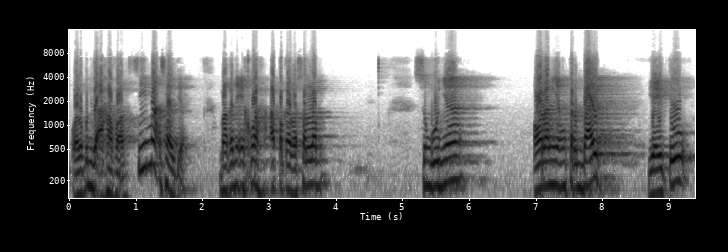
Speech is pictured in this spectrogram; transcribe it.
walaupun nggak hafal simak saja. Makanya ikhwah apa kata Rasulullah sungguhnya orang yang terbaik yaitu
